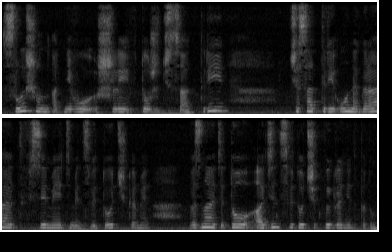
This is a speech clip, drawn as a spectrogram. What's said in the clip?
слышен от него шлейф тоже часа три часа три он играет всеми этими цветочками. Вы знаете, то один цветочек выглянет, потом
